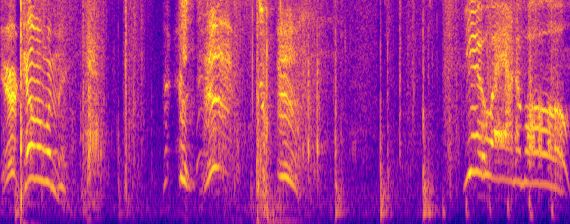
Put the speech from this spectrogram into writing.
You're coming with me. You animal!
